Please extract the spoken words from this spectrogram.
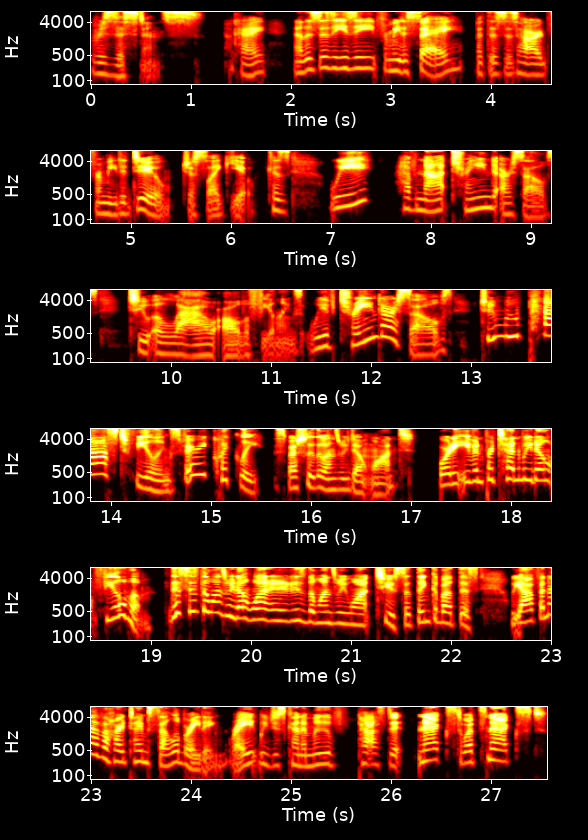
resistance. Okay. Now, this is easy for me to say, but this is hard for me to do, just like you, because we have not trained ourselves to allow all the feelings. We have trained ourselves to move past feelings very quickly, especially the ones we don't want, or to even pretend we don't feel them. This is the ones we don't want, and it is the ones we want too. So think about this. We often have a hard time celebrating, right? We just kind of move past it. Next, what's next?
